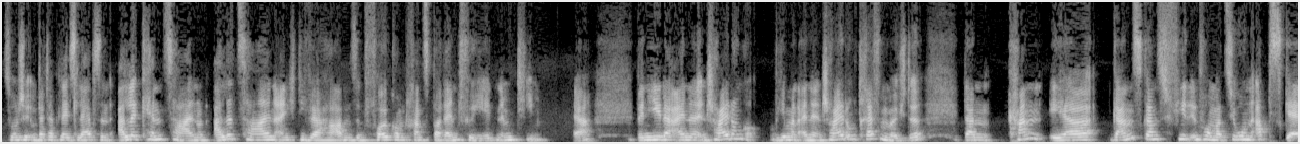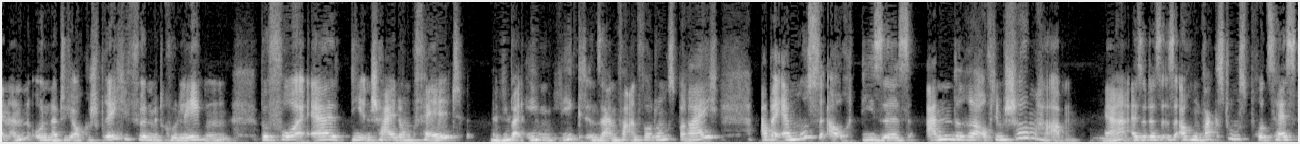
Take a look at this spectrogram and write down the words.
zum Beispiel im Better Place Lab sind alle Kennzahlen und alle Zahlen eigentlich, die wir haben, sind vollkommen transparent für jeden im Team. Ja? Wenn jeder eine Entscheidung, jemand eine Entscheidung treffen möchte, dann kann er ganz, ganz viel Informationen abscannen und natürlich auch Gespräche führen mit Kollegen, bevor er die Entscheidung fällt die bei ihm liegt in seinem Verantwortungsbereich. Aber er muss auch dieses andere auf dem Schirm haben. Ja, also das ist auch ein Wachstumsprozess.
